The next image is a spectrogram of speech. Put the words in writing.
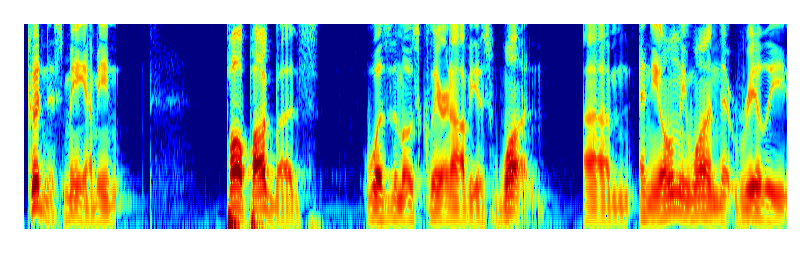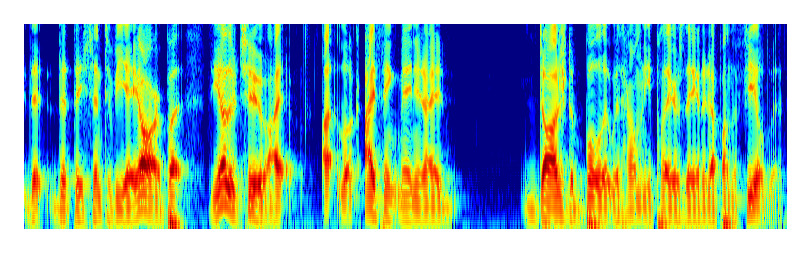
goodness me, I mean, Paul Pogba's was the most clear and obvious one. Um, and the only one that really that, that they sent to VAR. But the other two, I, I look, I think Man United dodged a bullet with how many players they ended up on the field with.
